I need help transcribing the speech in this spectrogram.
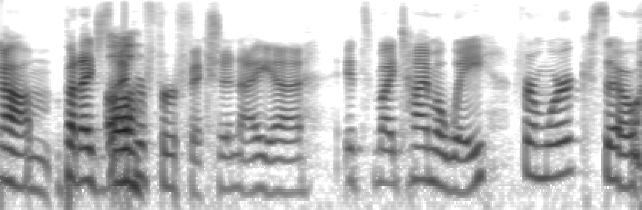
Um, but I just I prefer fiction. I uh, it's my time away from work, so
